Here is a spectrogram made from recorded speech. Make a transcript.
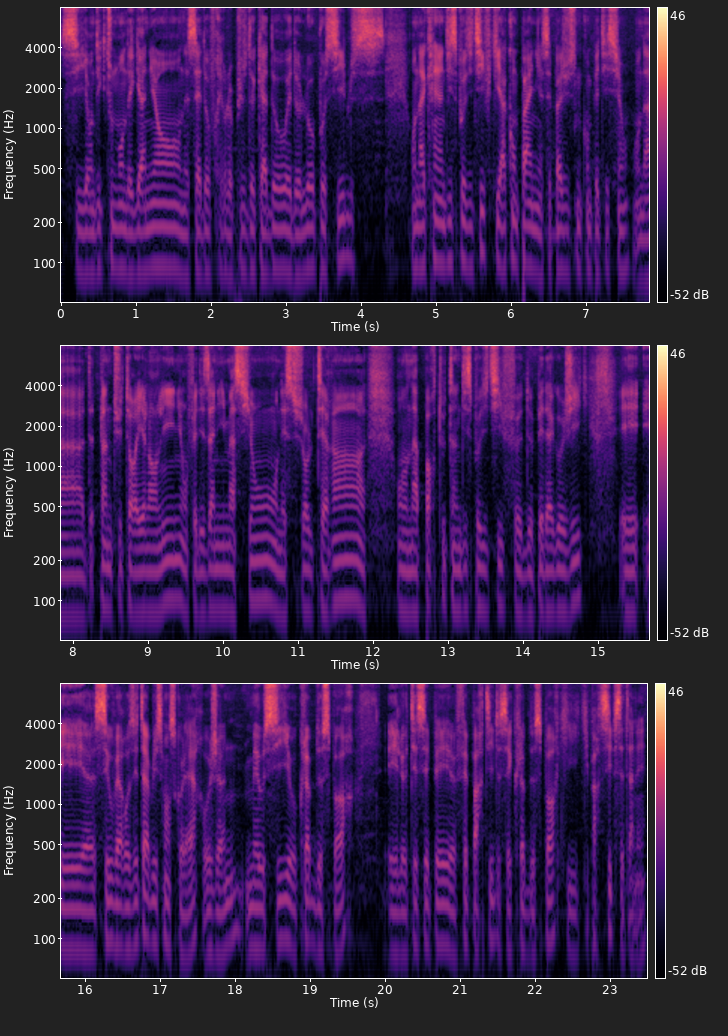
si on dit que tout le monde est gagnant, on essaie d'offrir le plus de cadeaux et de l'eau possible. On a créé un dispositif qui accompagne, c'est pas juste une compétition. On a plein de tutoriels en ligne, on fait des animations, on est sur le terrain, on apporte tout un dispositif de pédagogique et, et, euh, c'est ouvert aux établissements scolaires, aux jeunes, mais aussi aux clubs de sport. Et le TCP fait partie de ces clubs de sport qui, qui participent cette année.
